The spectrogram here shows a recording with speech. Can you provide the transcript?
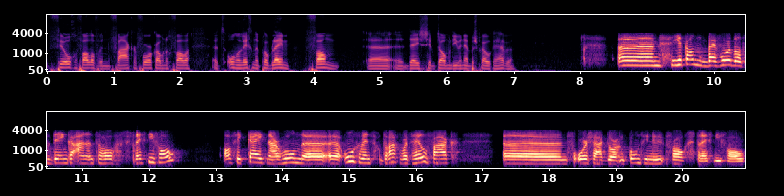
veel gevallen of in vaker voorkomende gevallen het onderliggende probleem van deze symptomen die we net besproken hebben. Uh, je kan bijvoorbeeld denken aan een te hoog stressniveau. Als ik kijk naar honden, uh, ongewenst gedrag wordt heel vaak uh, veroorzaakt door een continu verhoogd stressniveau.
